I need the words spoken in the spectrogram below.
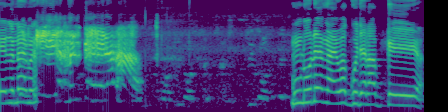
ย์กันได้ไหมพี่เหรียญมันเกย์แล้วเปล่ามึงรู้ได้ไงว่ากูจะทำเกย์อะ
